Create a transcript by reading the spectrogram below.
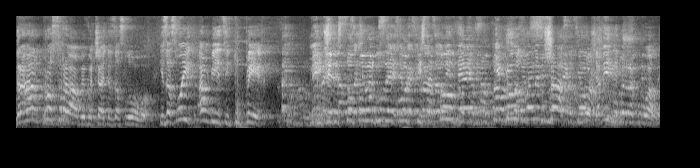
Драган просрав, вибачайте за слово, і за своїх амбіцій тупих. Ми і через то повернули після того, і проголосували вчасно ці гроші, а ви їх не перерахували.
